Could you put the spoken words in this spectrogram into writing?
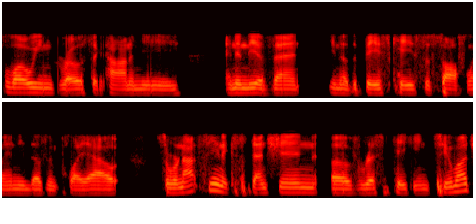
slowing growth economy, and in the event you know the base case of soft landing doesn't play out. So we're not seeing extension of risk taking too much,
